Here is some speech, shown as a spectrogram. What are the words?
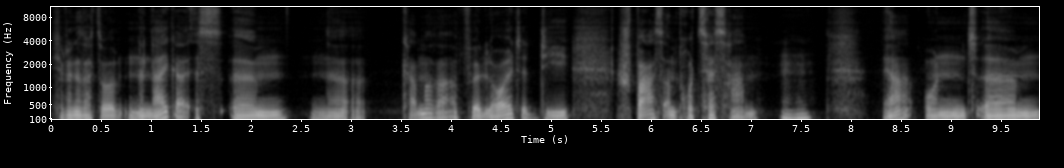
ich habe dann gesagt, so eine Leica ist ähm, eine Kamera für Leute, die Spaß am Prozess haben. Ja, und ähm,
